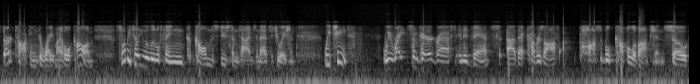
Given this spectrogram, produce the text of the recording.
start talking to write my whole column. So let me tell you a little thing columnists do sometimes in that situation. We cheat. We write some paragraphs in advance uh, that covers off a possible couple of options. So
